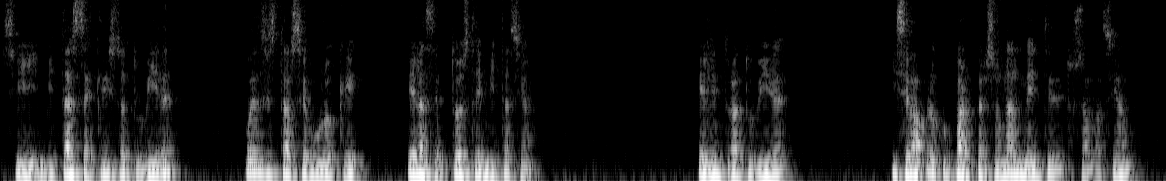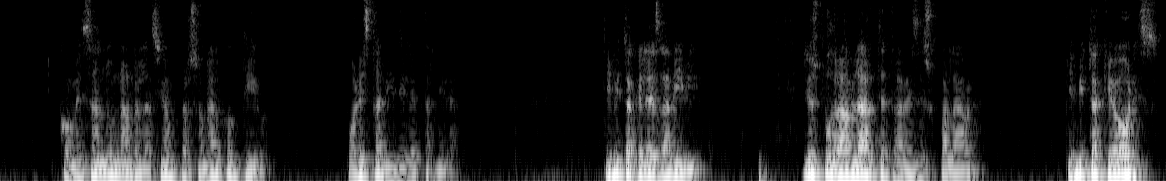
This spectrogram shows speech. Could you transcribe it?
si invitaste a Cristo a tu vida, puedes estar seguro que Él aceptó esta invitación. Él entró a tu vida y se va a preocupar personalmente de tu salvación, comenzando una relación personal contigo por esta vida y la eternidad. Te invito a que leas la Biblia. Dios podrá hablarte a través de su palabra. Te invito a que ores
